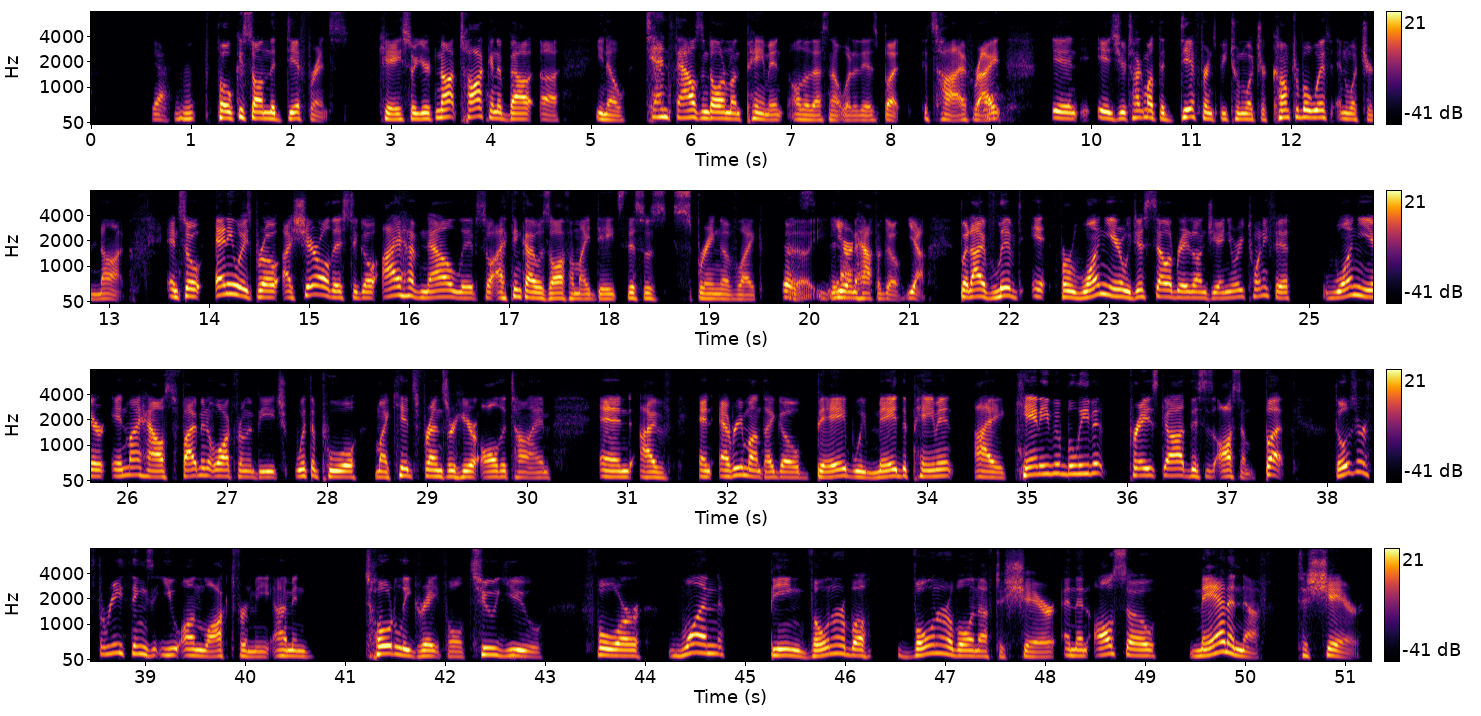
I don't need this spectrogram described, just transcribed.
Yeah. Focus on the difference. Okay. So you're not talking about uh, you know, $10,000 a month payment, although that's not what it is, but it's high, right? Yeah in is you're talking about the difference between what you're comfortable with and what you're not. And so, anyways, bro, I share all this to go. I have now lived. So I think I was off on my dates. This was spring of like uh, a year yeah. and a half ago. Yeah, but I've lived it for one year. We just celebrated on January 25th. One year in my house, five minute walk from the beach with a pool. My kids' friends are here all the time. And I've, and every month I go, babe, we made the payment. I can't even believe it. Praise God. This is awesome. But those are three things that you unlocked for me. I'm in totally grateful to you for one being vulnerable vulnerable enough to share and then also man enough to share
